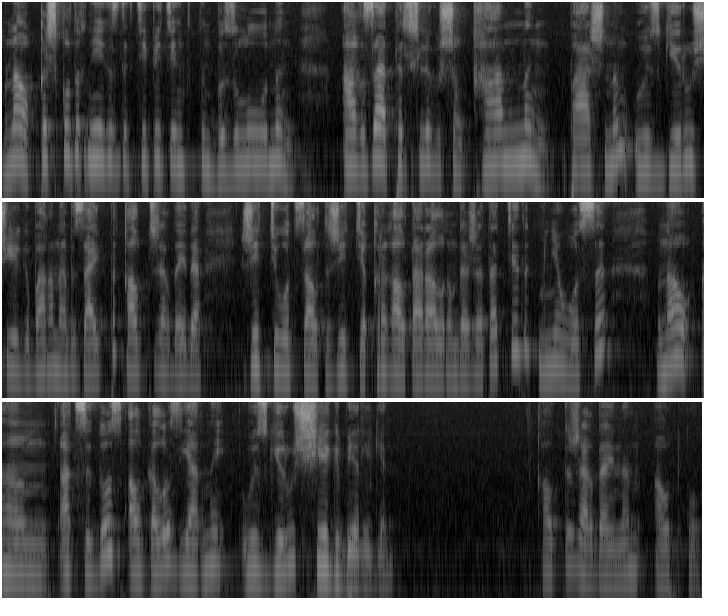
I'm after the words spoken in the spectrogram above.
Мынау қышқылдық негіздік тепе теңдіктің бұзылуының ағза тіршілік үшін қанның pH-ның өзгеру шегі бағана біз айттық қалыпты жағдайда жетте отыз алты жетте қырық алты аралығында жатады дедік. Міне осы мынау ацидоз алкалоз яғни өзгеру шегі берілген. Қалыпты жағдайынан ауытқу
